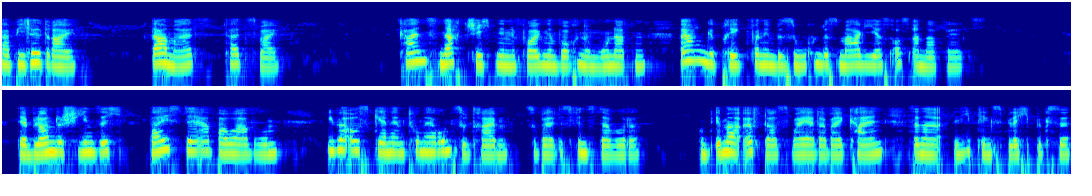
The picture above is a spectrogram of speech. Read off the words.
Kapitel 3 Damals Teil 2 Kalens Nachtschichten in den folgenden Wochen und Monaten waren geprägt von den Besuchen des Magiers aus Anderfels. Der Blonde schien sich, weiß der Erbauer warum, überaus gerne im Turm herumzutreiben, sobald es finster wurde. Und immer öfters war er dabei Kallen, seiner Lieblingsblechbüchse,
